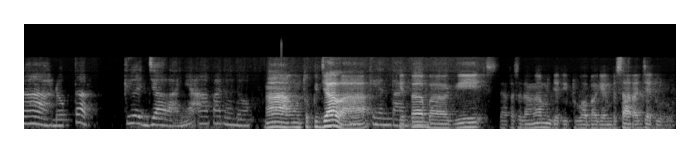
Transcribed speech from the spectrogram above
Nah, dokter, gejalanya apa tuh, dok? Nah, untuk gejala Mungkin tadi. kita bagi secara sederhana menjadi dua bagian besar aja dulu.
